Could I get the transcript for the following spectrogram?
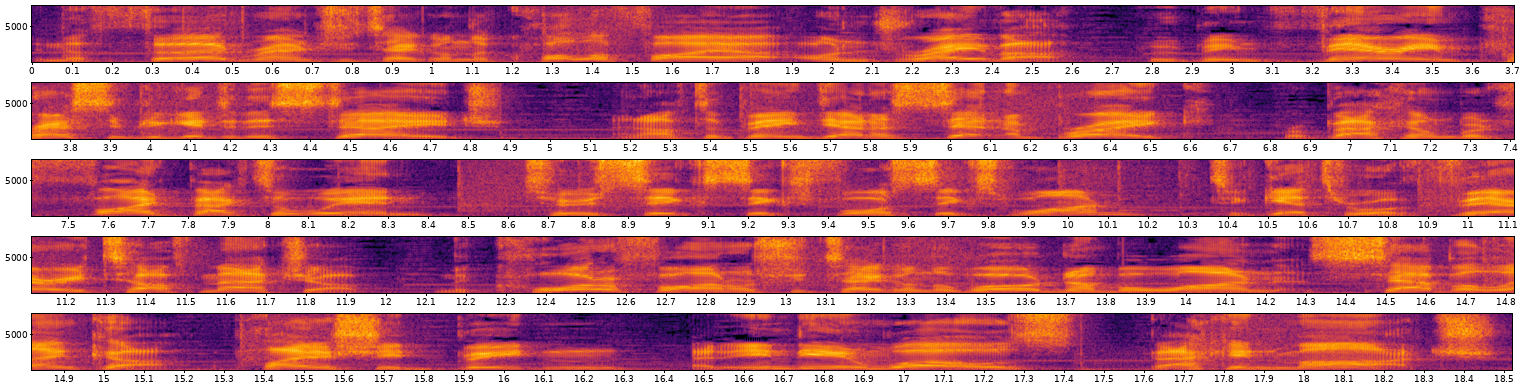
In the third round, she'd take on the qualifier Andreeva, who'd been very impressive to get to this stage, and after being down a set and a break, Rybakina would fight back to win 2-6, 6-4, 6-1 to get through a very tough matchup. In the quarterfinals, she'd take on the world number one, Sabalenka, a player she'd beaten at Indian Wells back in March.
